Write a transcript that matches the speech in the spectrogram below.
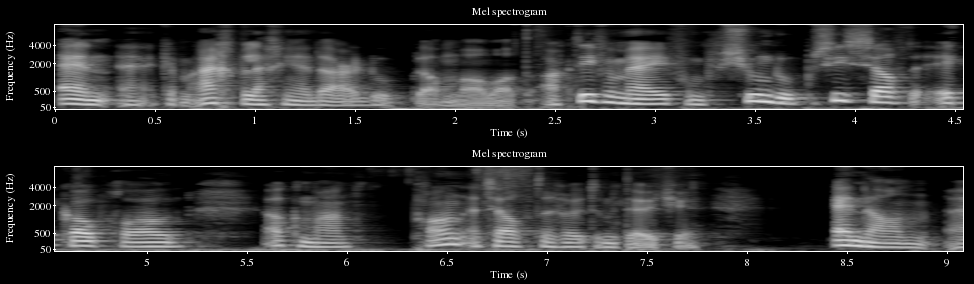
En eh, ik heb mijn eigen beleggingen, daar doe ik dan wel wat actiever mee. Voor mijn pensioen doe ik precies hetzelfde. Ik koop gewoon elke maand gewoon hetzelfde reutemeteutje. En dan... Uh,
